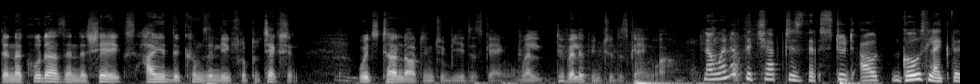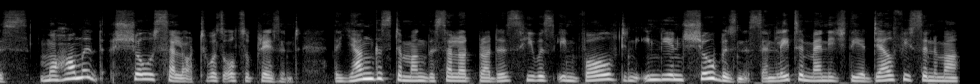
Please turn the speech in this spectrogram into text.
the Nakudas and the Sheikhs hired the Crimson League for protection, which turned out into be this gang, well, develop into this gang. Wow. Now, one of the chapters that stood out goes like this Mohammed Show Salot was also present. The youngest among the Salot brothers, he was involved in Indian show business and later managed the Adelphi Cinema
